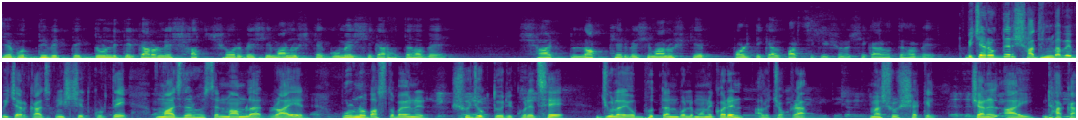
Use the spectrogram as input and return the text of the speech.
যে বুদ্ধিভিত্তিক দুর্নীতির কারণে সাতশোর বেশি মানুষকে গুমের শিকার হতে হবে, ষাট লক্ষের বেশি মানুষকে পলিটিক্যাল পারসিকিউশনের শিকার হতে হবে। বিচারকদের স্বাধীনভাবে বিচার কাজ নিশ্চিত করতে মাজদার হোসেন মামলার রায়ের পূর্ণ বাস্তবায়নের সুযোগ তৈরি করেছে জুলাই অভ্যুত্থান বলে মনে করেন আলোচকরা। Masur Shakil Channel I Dhaka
